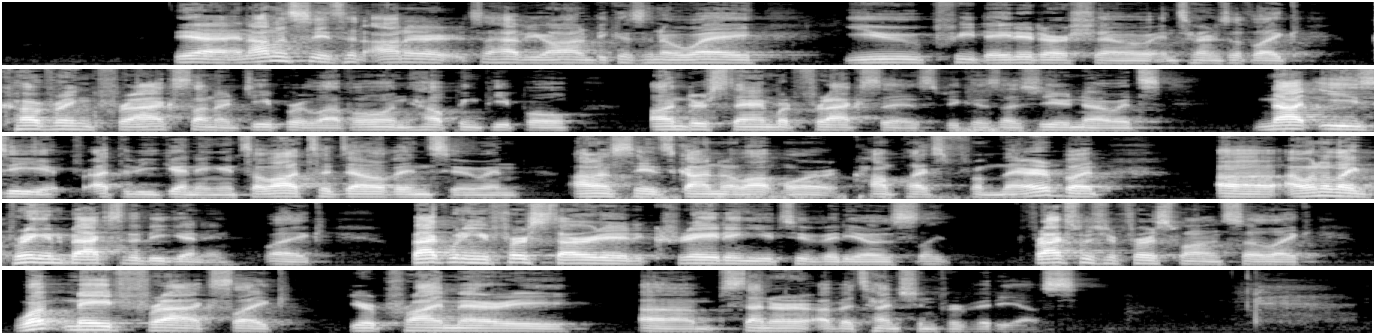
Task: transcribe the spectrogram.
Yeah, and honestly, it's an honor to have you on because in a way, you predated our show in terms of like covering Frax on a deeper level and helping people understand what Frax is. Because as you know, it's not easy at the beginning. It's a lot to delve into, and honestly, it's gotten a lot more complex from there. But uh, I want to like bring it back to the beginning, like back when you first started creating YouTube videos. Like Frax was your first one, so like, what made Frax like your primary um, center of attention for videos?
